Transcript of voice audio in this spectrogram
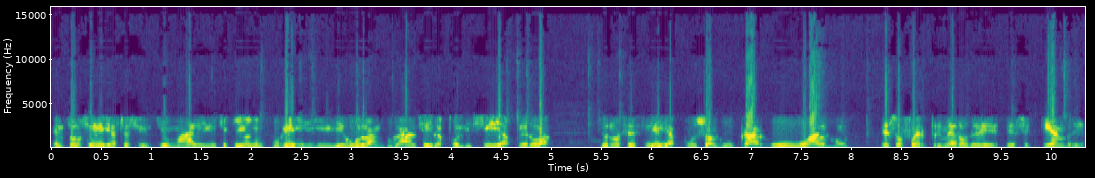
Entonces ella se sintió mal y dice que yo la empujé y, y llegó la ambulancia y la policía, pero ah, yo no sé si ella puso algún cargo o algo. Eso fue el primero de, de septiembre.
